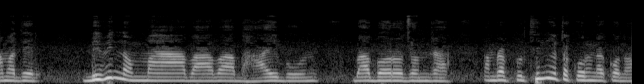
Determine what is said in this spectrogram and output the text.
আমাদের বিভিন্ন মা, বাবা, ভাই, বোন বা বড়জনরা আমরা প্রতিনিয়ত কোনো না কোনো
